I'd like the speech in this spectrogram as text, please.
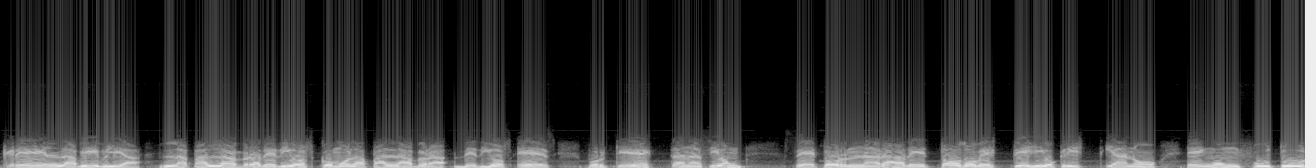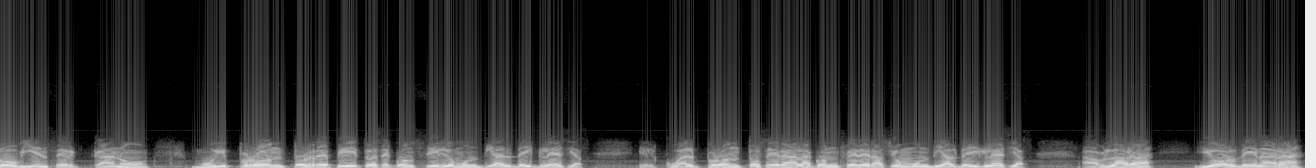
creen la Biblia, la palabra de Dios como la palabra de Dios es, porque esta nación se tornará de todo vestigio cristiano en un futuro bien cercano. Muy pronto, repito, ese concilio mundial de iglesias, el cual pronto será la Confederación Mundial de Iglesias, hablará y ordenará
